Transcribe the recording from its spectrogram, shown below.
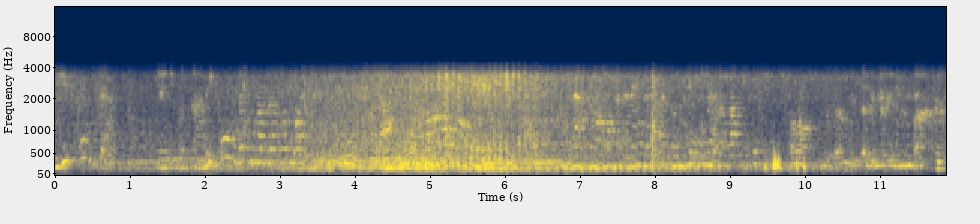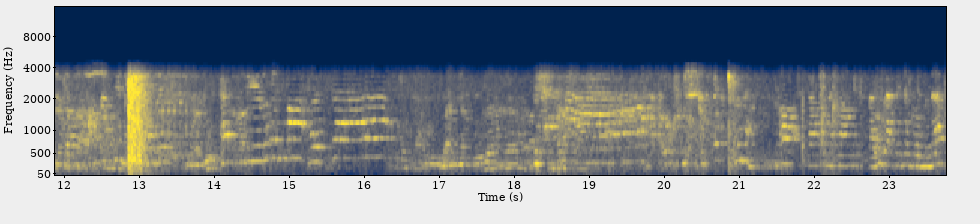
Oh, jangan nangis. Tadi belum benar.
